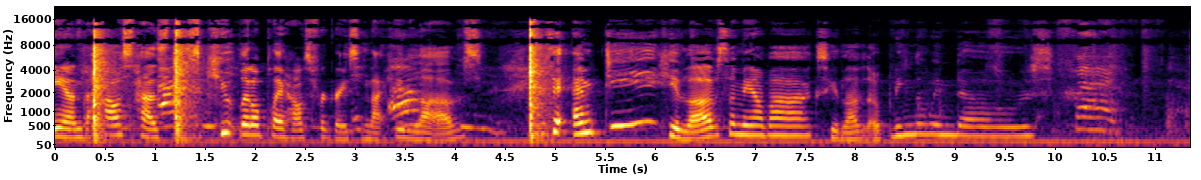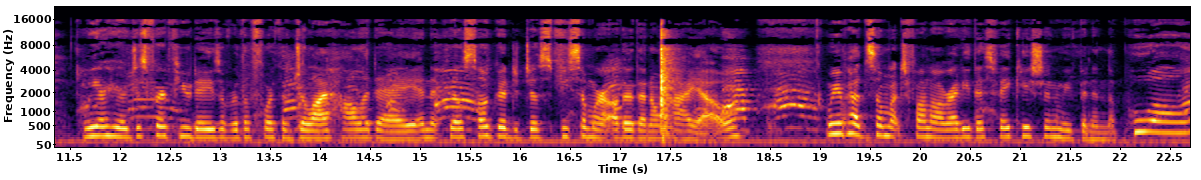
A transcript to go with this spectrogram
And the house has this cute little playhouse for Greyson that he loves. Is it empty? He loves the mailbox. He loves opening the windows. We are here just for a few days over the 4th of July holiday, and it feels so good to just be somewhere other than Ohio. We've had so much fun already this vacation. We've been in the pool.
